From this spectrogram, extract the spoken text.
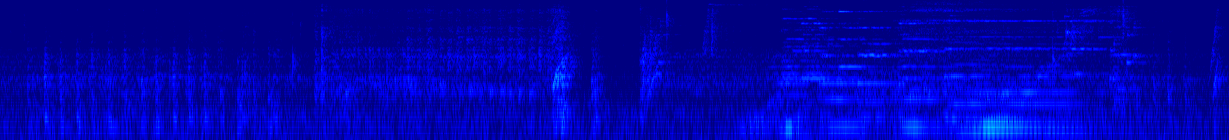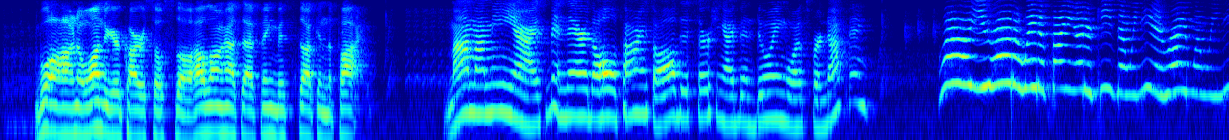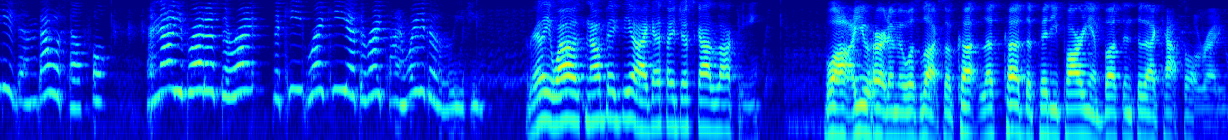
Wow, no wonder your car is so slow. How long has that thing been stuck in the pipe? Mamma mia, it's been there the whole time, so all this searching I've been doing was for nothing? Well, you had a way of finding other keys than we needed right when we needed them. That was helpful. And now you brought us the right the key right key at the right time. Way to go, Luigi. Really? Well, it's no big deal. I guess I just got lucky. Wow, you heard him. It was luck. So cut. Let's cut the pity party and bust into that castle already.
